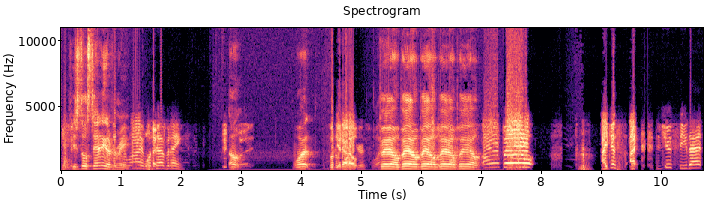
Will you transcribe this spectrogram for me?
why- He's still standing there for me. alive. What's happening? Oh. What? That's Get out. markers. What? Bail! Bail! Bail! Bail! Bail! Oh, bail! I just, I did you see that?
